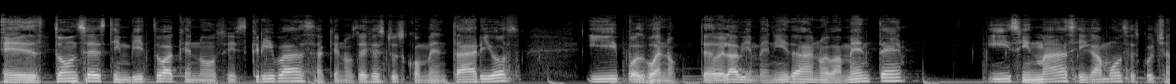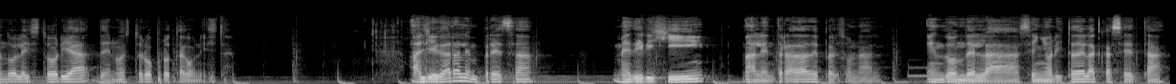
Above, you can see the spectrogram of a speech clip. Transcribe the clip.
Entonces te invito a que nos inscribas, a que nos dejes tus comentarios y pues bueno, te doy la bienvenida nuevamente y sin más sigamos escuchando la historia de nuestro protagonista. Al llegar a la empresa me dirigí a la entrada de personal, en donde la señorita de la caseta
